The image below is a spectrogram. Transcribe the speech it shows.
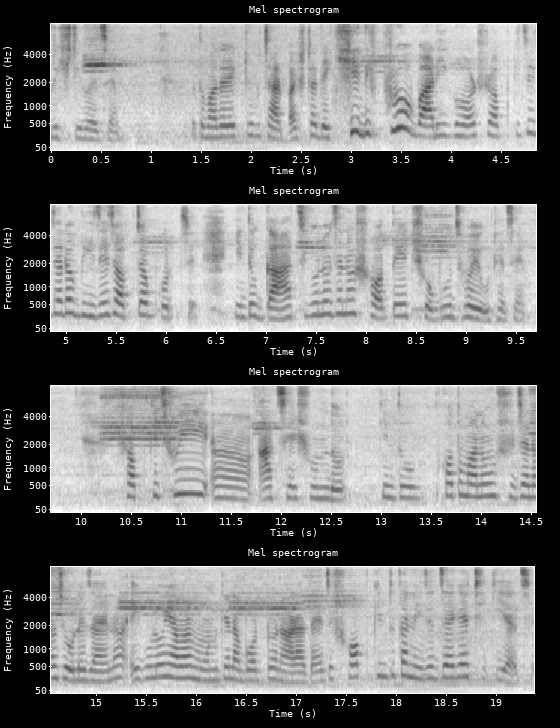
বৃষ্টি হয়েছে। তোমাদের একটু চারপাশটা দেখিয়ে দিই, পুরো বাড়ি ঘর সব কিছু যেন ভিজে চপচপ করছে, কিন্তু গাছগুলো যেন সতেজ সবুজ হয়ে উঠেছে। সব কিছুই আছে সুন্দর, কিন্তু কত মানুষ যেন চলে যায় না, এগুলোই আমার মনকে না বড্ড নাড়া দেয় যে সব কিন্তু তার নিজের জায়গায় ঠিকই আছে।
